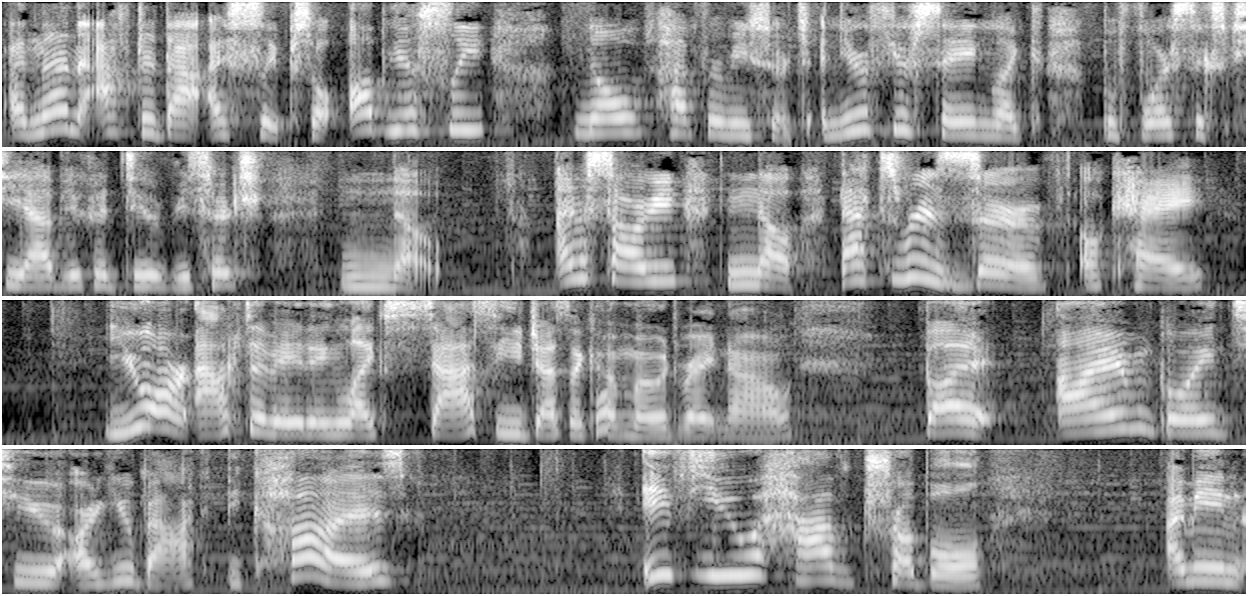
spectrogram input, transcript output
And then after that, I sleep. So obviously, no time for research. And if you're saying like before 6 p.m. you could do research, no. I'm sorry, no. That's reserved, okay? You are activating like sassy Jessica mode right now. But I'm going to argue back because if you have trouble, I mean,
